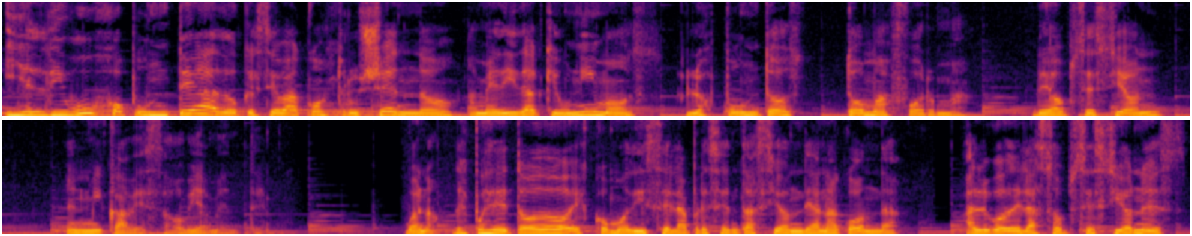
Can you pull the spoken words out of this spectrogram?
y el dibujo punteado que se va construyendo a medida que unimos los puntos toma forma de obsesión en mi cabeza, obviamente. Bueno, después de todo es como dice la presentación de Anaconda, algo de las obsesiones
